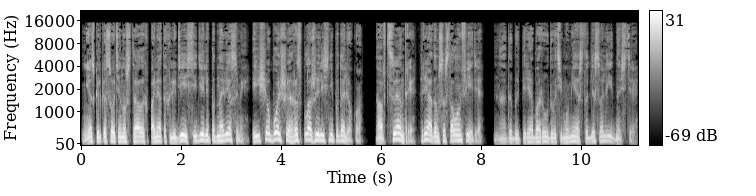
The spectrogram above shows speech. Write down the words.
Несколько сотен усталых, помятых людей сидели под навесами и еще больше расположились неподалеку. А в центре, рядом со столом Федя, надо бы переоборудовать ему место для солидности.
